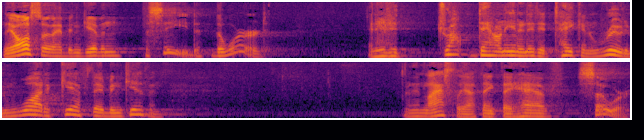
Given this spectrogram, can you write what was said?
They also had been given the seed, the Word. And it had dropped down in and it had taken root. And what a gift they had been given. And then lastly, I think they have sower.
